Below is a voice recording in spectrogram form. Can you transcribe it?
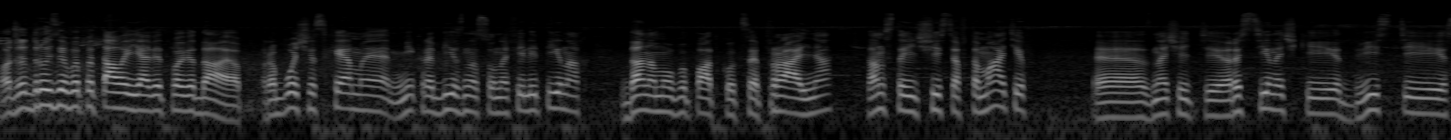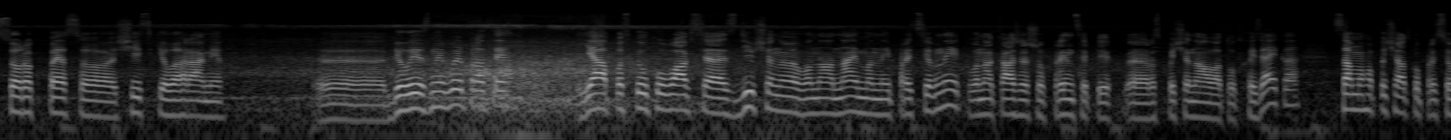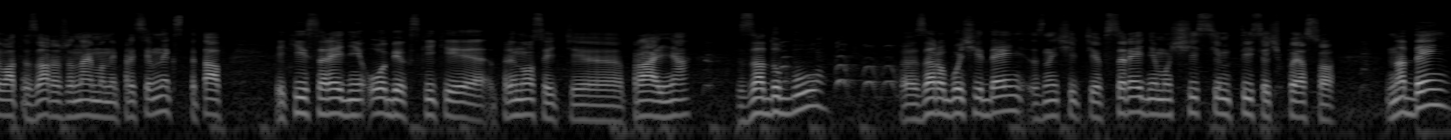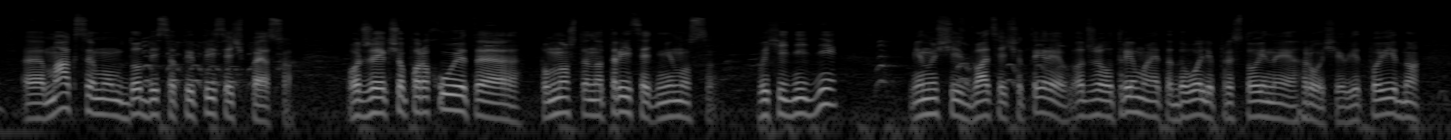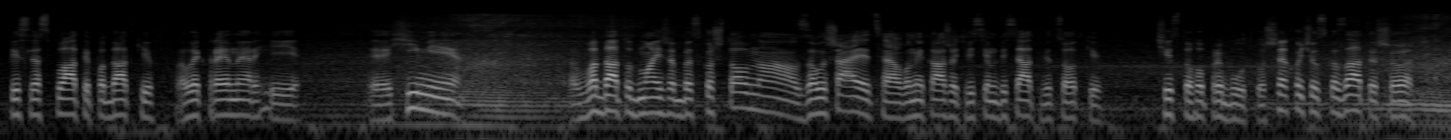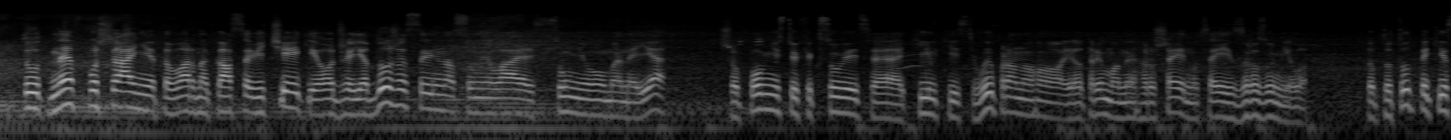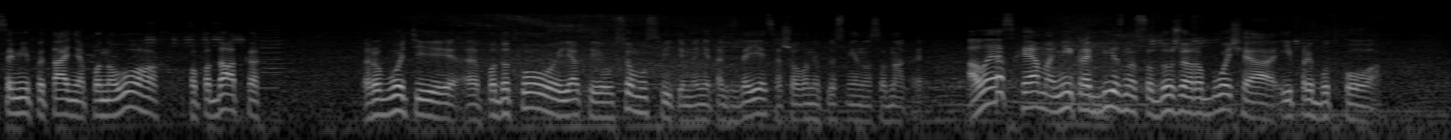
Отже, друзі, ви питали, я відповідаю. Робочі схеми мікробізнесу на Філіппінах. В даному випадку це пральня. Там стоїть 6 автоматів. Е, значить, розціночки 240 песо 6 кілограмів е, білизни випрати. Я поспілкувався з дівчиною, вона найманий працівник. Вона каже, що в принципі е, розпочинала тут хазяйка з самого початку працювати. Зараз вже найманий працівник спитав, який середній обіг, скільки приносить е, пральня за добу. е, За робочий день, значить, в середньому 6-7 тисяч песо на день, максимум до 10 тисяч песо. Отже, якщо порахуєте, помножте на 30 мінус вихідні дні, мінус 6, 24, отже, отримаєте доволі пристойні гроші. Відповідно, після сплати податків електроенергії, е, хімії, вода тут майже безкоштовна, залишається, вони кажуть, 80% чистого прибутку. Ще хочу сказати, що Тут не в пошані товарно-касові чеки. Отже, я дуже сильно сумніваюсь, сумнів у мене є, що повністю фіксується кількість випраного і отриманих грошей. Ну це і зрозуміло. Тобто тут такі самі питання по налогах, по податках, роботі е, податкової, як і у всьому світі. Мені так здається, що вони плюс-мінус однакові. Але схема мікробізнесу дуже робоча і прибуткова.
